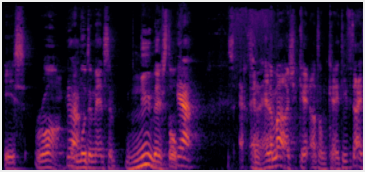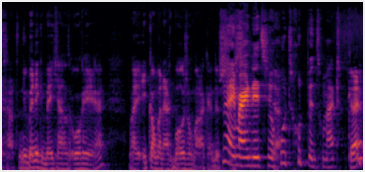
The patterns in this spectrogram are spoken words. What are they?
is wrong. Daar moeten mensen nu mee stoppen. Ja, dat is echt zo. En helemaal als je het om creativiteit gaat. Nu ben ik een beetje aan het oreren. Maar ik kan me er echt boos om maken. Dus, Nee, maar dit is een Ja. goed, goed punt gemaakt. Oké?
